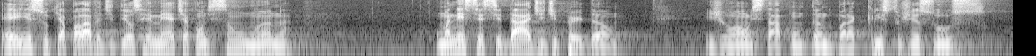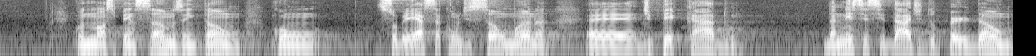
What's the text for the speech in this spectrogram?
É isso que a palavra de Deus remete à condição humana, uma necessidade de perdão. E João está apontando para Cristo Jesus. Quando nós pensamos, então, com, sobre essa condição humana é, de pecado, da necessidade do perdão,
